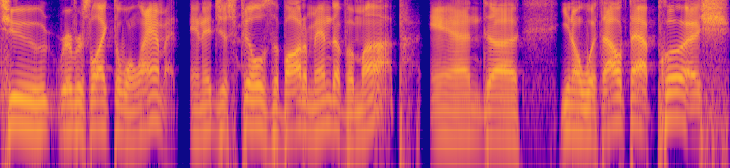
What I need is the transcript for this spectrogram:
to rivers like the Willamette, and it just fills the bottom end of them up. And uh, you know, without that push,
